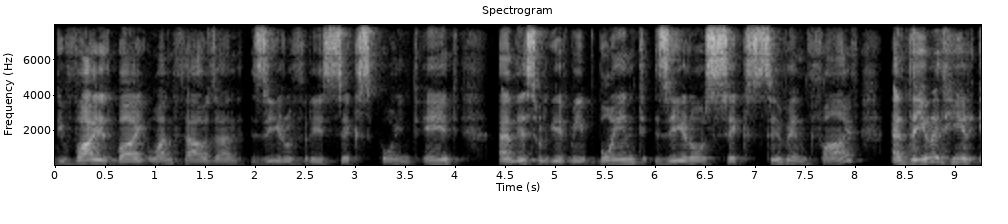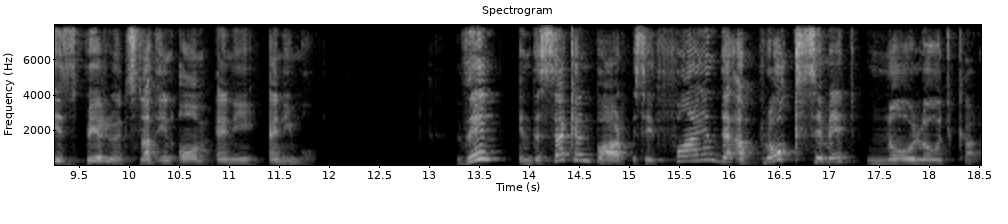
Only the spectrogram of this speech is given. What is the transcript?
divided by 1036.8 and this will give me 0.0675 and the unit here is per unit. It's not in ohm any anymore. Then in the second part it said find the approximate no load current.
